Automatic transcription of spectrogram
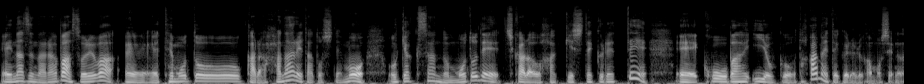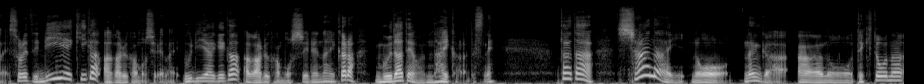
えー、なぜならば、それは、え手元から離れたとしても、お客さんの元で力を発揮してくれて、え購買意欲を高めてくれるかもしれない。それで利益が上がるかもしれない。売上が上がるかもしれないから、無駄ではないからですね。ただ、社内の、なんか、あの、適当な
